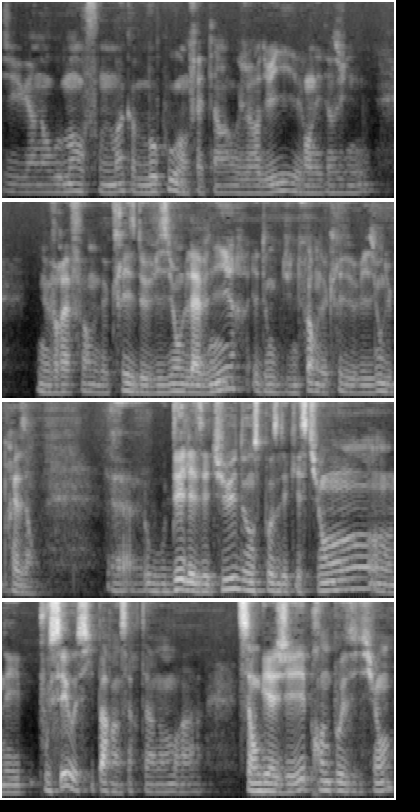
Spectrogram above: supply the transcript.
j'ai eu un engouement au fond de moi comme beaucoup en fait. Hein. Aujourd'hui, on est dans une, vraie forme de crise de vision de l'avenir et donc d'une forme de crise de vision du présent où dès les études, on se pose des questions, on est poussé aussi par un certain nombre à s'engager, prendre position.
